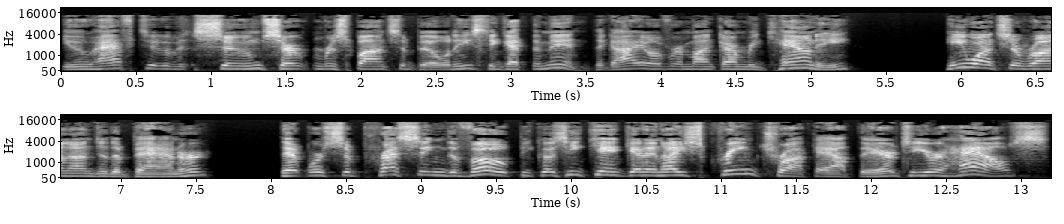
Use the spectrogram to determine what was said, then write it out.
you have to assume certain responsibilities to get them in. The guy over in Montgomery County, he wants to run under the banner that we're suppressing the vote because he can't get an ice cream truck out there to your house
